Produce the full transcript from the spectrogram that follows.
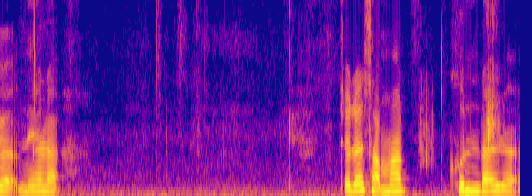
แบบนี้แหละ จะได้สามารถขึ้นได้ด้วย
